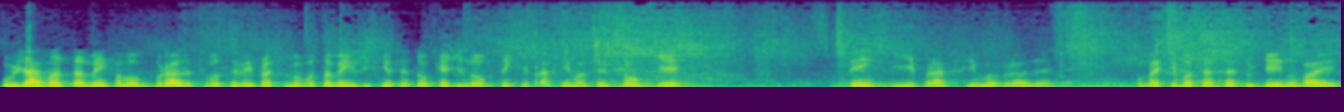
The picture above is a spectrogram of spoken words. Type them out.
O Jarvan também falou, brother, se você vem pra cima, eu vou também. O Lissin acertou o que de novo? Tem que ir pra cima. Acertou o que? Tem que ir pra cima, brother. Como é que você acerta o que e não vai?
